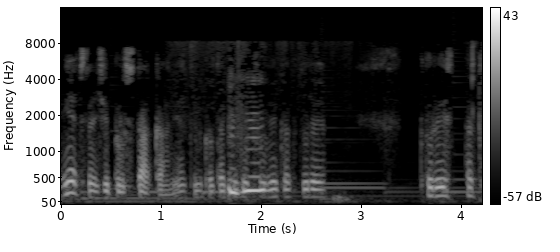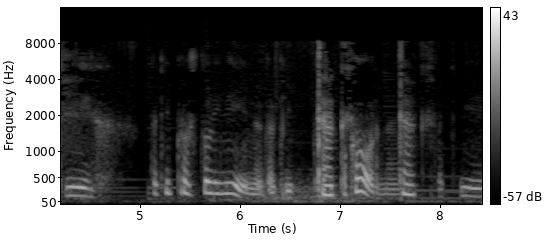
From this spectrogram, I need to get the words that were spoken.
nie w sensie prostaka, nie? tylko takiego Mhm. człowieka, który, który jest taki, taki prostolinijny, taki Tak, pokorny. tak. Taki,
